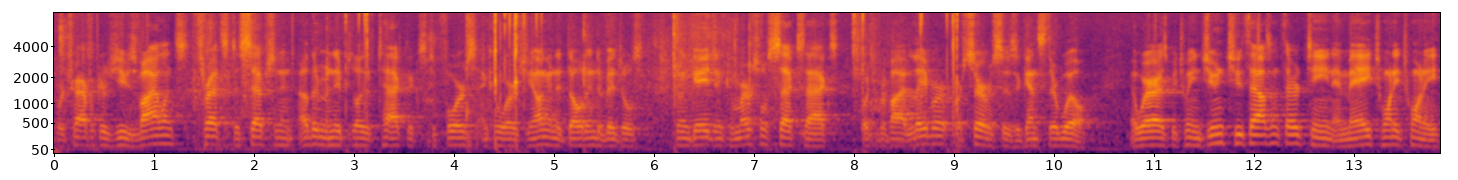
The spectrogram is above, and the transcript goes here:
where traffickers use violence, threats, deception, and other manipulative tactics to force and coerce young and adult individuals to engage in commercial sex acts or to provide labor or services against their will. And whereas between June 2013 and May 2020,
